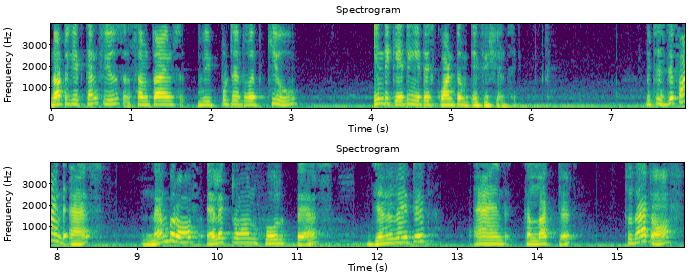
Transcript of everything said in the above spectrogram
Not to get confused, sometimes we put it with Q indicating it is quantum efficiency which is defined as number of electron hole pairs generated and collected to that of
